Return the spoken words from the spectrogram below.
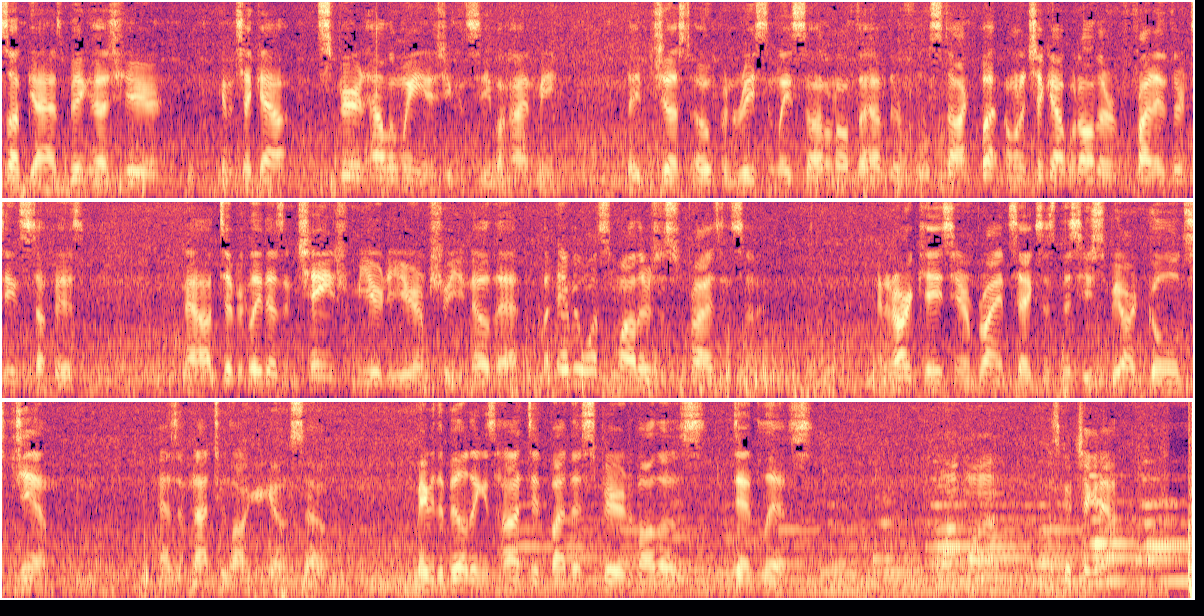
What's up guys, Big Hush here. Gonna check out Spirit Halloween as you can see behind me. They just opened recently so I don't know if they have their full stock, but I wanna check out what all their Friday the 13th stuff is. Now typically doesn't change from year to year, I'm sure you know that, but every once in a while there's a surprise inside. And in our case here in Bryan, Texas, this used to be our Gold's Gym as of not too long ago, so maybe the building is haunted by the spirit of all those dead lifts. Let's go check it out.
